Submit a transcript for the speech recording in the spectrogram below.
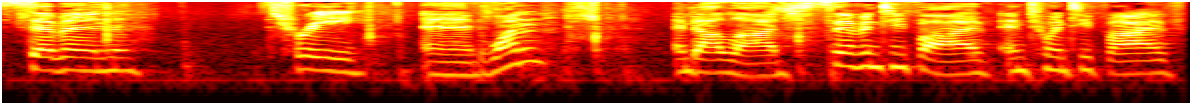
seven, three, and one. And our large 75 and 25.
